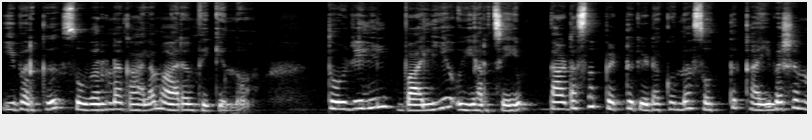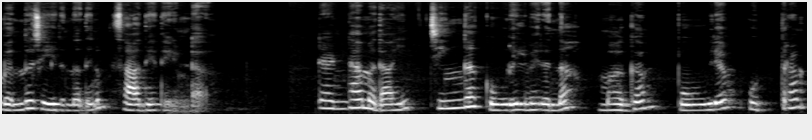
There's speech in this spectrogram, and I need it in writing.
ഇവർക്ക് സുവർണകാലം ആരംഭിക്കുന്നു. തൊഴിലിൽ വലിയ ഉയർച്ചയും തടസ്സപ്പെട്ടു കിടക്കുന്ന സ്വത്ത് കൈവശം വന്നു ചേരുന്നതിനും സാധ്യതയുണ്ട്. രണ്ടാമതായി ചിങ്ങക്കൂറിൽ വരുന്ന മകം, പൂരം, ഉത്രം,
